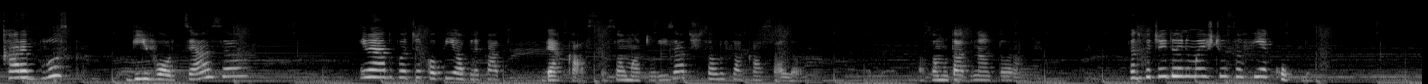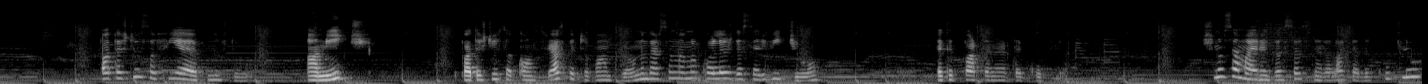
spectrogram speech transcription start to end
care brusc divorțează imediat după ce copiii au plecat de acasă, s-au maturizat și s-au dus la casa lor. Sau s-au mutat în alt oraș. Pentru că cei doi nu mai știu să fie cuplu. Poate știu să fie, nu știu, amici, poate știu să construiască ceva împreună, dar sunt mai mult colegi de serviciu decât parteneri de cuplu. Și nu se mai regăsesc în relația de cuplu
